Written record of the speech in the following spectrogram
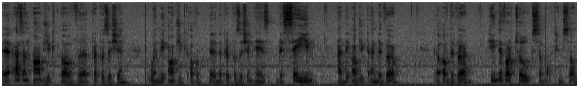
Uh, as an object of uh, preposition, when the object of uh, the preposition is the same as the object and the verb uh, of the verb, he never talks about himself.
